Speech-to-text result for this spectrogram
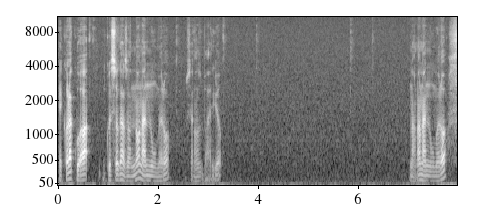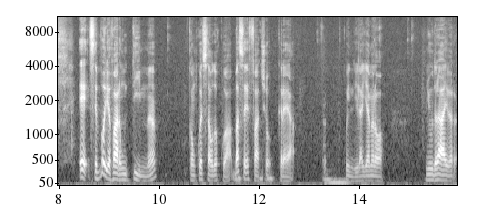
Eccola qua in questo caso non ha numero se non sbaglio. No non ha numero. E se voglio fare un team con quest'auto qua basta che faccio crea. Quindi la chiamerò new driver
